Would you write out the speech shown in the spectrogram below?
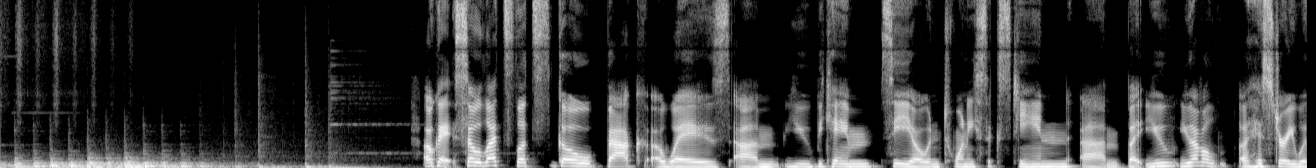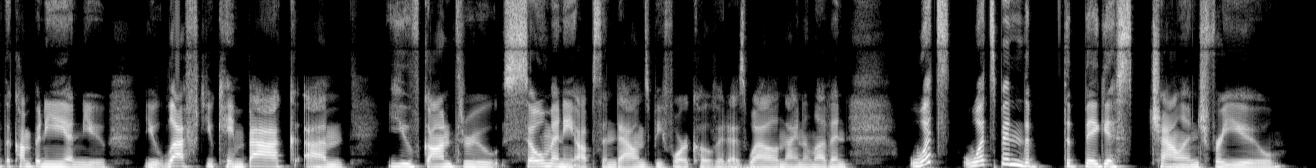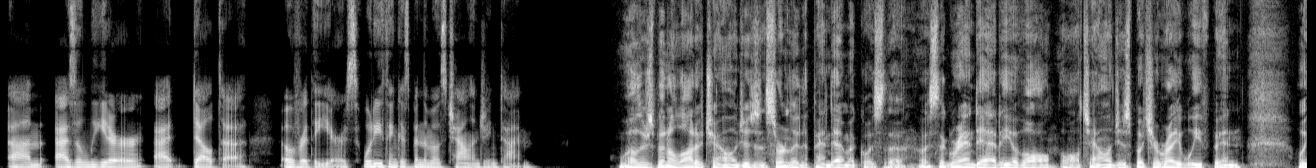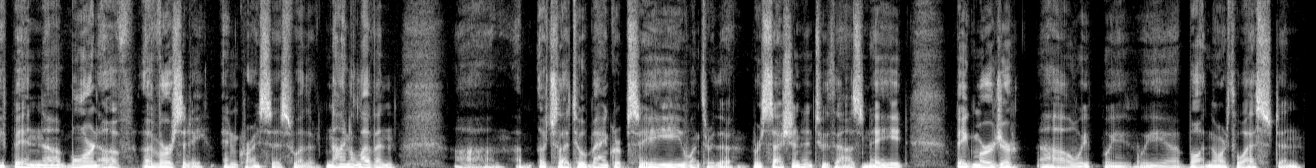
Okay, so let's let's go back a ways. Um, you became CEO in 2016, um, but you you have a, a, history with the company, and you you left, you came back. Um, you've gone through so many ups and downs before COVID as well, 9/11. What's what's been the the biggest challenge for you um, as a leader at Delta over the years? What do you think has been the most challenging time? Well, there's been a lot of challenges, and certainly the pandemic was the was the granddaddy of all all challenges. But you're right, we've been we've been uh, born of adversity and crisis, whether 9/11, uh, which led to a bankruptcy, went through the recession in 2008, big merger. Uh, we we we uh, bought Northwest and,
